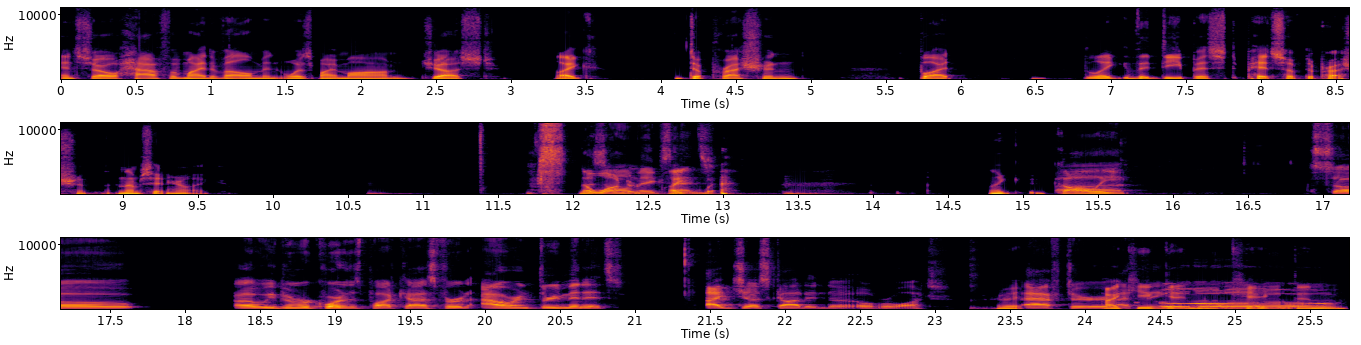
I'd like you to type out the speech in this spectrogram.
And so half of my development was my mom just like depression, but like the deepest pits of depression. And I'm sitting here like, no This all wonder. makes like, sense. Like, golly. Uh, so uh, we've been recording this podcast for an hour and three minutes. I just got into Overwatch right? after I keep think, getting kicked and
